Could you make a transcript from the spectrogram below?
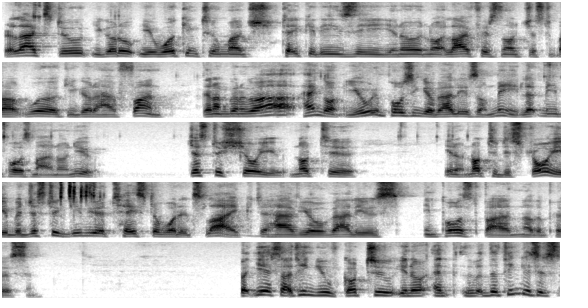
relax dude. You got to you're working too much. Take it easy. You know life is not just about work. You got to have fun then I'm going to go, ah, hang on, you're imposing your values on me. Let me impose mine on you. Just to show you, not to, you know, not to destroy you, but just to give you a taste of what it's like to have your values imposed by another person. But yes, I think you've got to, you know, and the thing is, is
